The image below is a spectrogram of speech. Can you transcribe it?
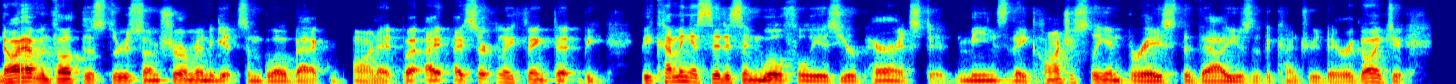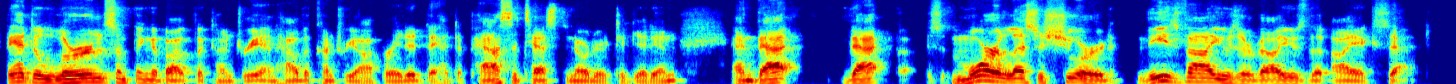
No, I haven't thought this through, so I'm sure I'm going to get some blowback on it. But I, I certainly think that be, becoming a citizen willfully, as your parents did, means they consciously embraced the values of the country they were going to. They had to learn something about the country and how the country operated. They had to pass a test in order to get in, and that that more or less assured these values are values that I accept.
